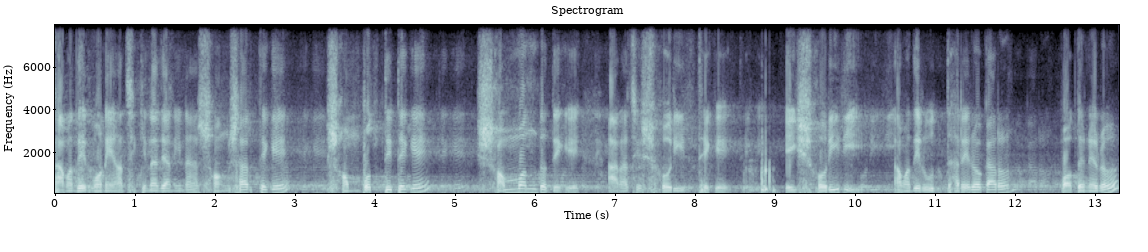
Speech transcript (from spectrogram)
আমাদের মনে আছে কিনা জানি না। সংসার থেকে, সম্পত্তি থেকে, সম্বন্ধ থেকে। আর আছে শরীর থেকে। এই শরীরই আমাদের উদ্ধারেরও কারণ, পতনেরও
